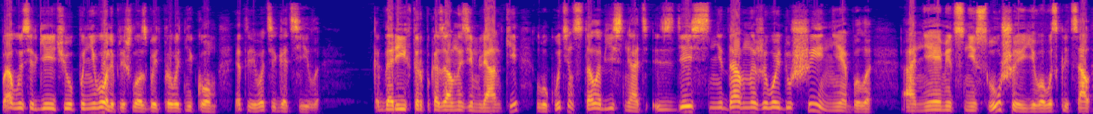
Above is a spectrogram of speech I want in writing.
Павлу Сергеевичу поневоле пришлось быть проводником, это его тяготило. Когда Рихтер показал на землянке, Лукутин стал объяснять, здесь недавно живой души не было, а немец, не слушая его, восклицал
